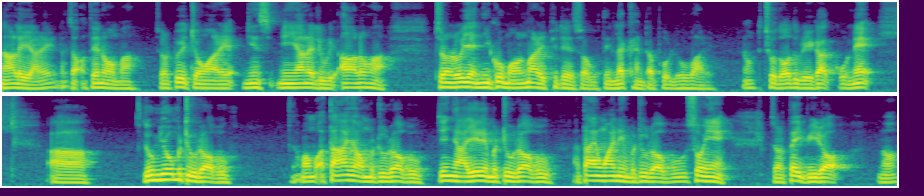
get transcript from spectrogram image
နားလည်ရတယ်။ဒါကြောင့်အသင်းတော်မှာကျွန်တော်တွေ့ကြုံရတဲ့မြင်မြင်ရတဲ့လူတွေအားလုံးဟာကျွန်တော်တို့ရဲ့ညီကိုမောင်နှမတွေဖြစ်တယ်ဆိုတာကိုသင်လက်ခံတတ်ဖို့လိုပါတယ်။နော်တချို့သောသူတွေကကိုနဲ့အာလူမျိုးမတူတော့ဘူးဒါမှမဟုတ်အသားအရောင်မတူတော့ဘူးပညာရေးတွေမတူတော့ဘူးအတိုင်းဝိုင်းတွေမတူတော့ဘူးဆိုရင်ကျွန်တော်သိပြီးတော့နော်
